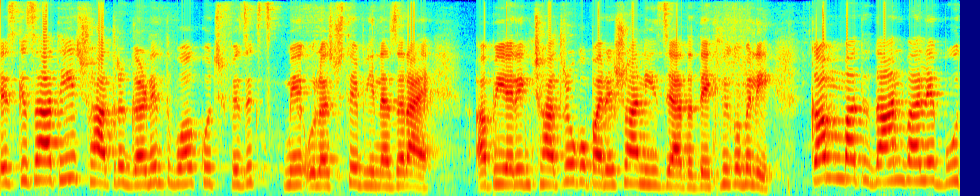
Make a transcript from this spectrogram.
इसके साथ ही छात्र गणित व कुछ फिजिक्स में उलझते भी नज़र आए। अपियरिंग छात्रों को परेशानी ज़्यादा देखने को मिली। कम मतदान वाले बूथ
